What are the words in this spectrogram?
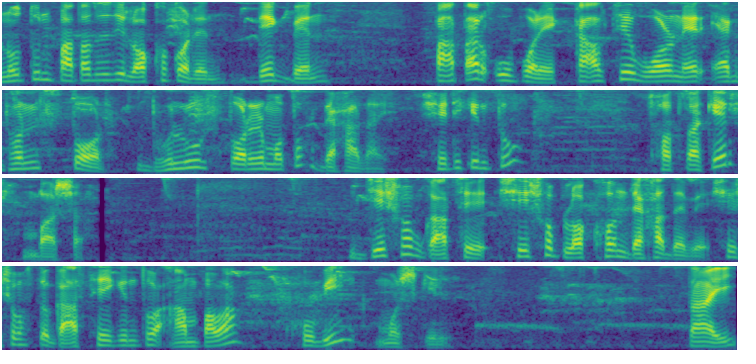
নতুন পাতা যদি লক্ষ্য করেন, দেখবেন পাতার উপরে কালচে বর্ণের এক ধরনের স্তর, ধুলুর স্তরের মতো দেখা যায়। সেটি কিন্তু ছত্রাকের বাসা। যেসব গাছে সেসব লক্ষণ দেখা দেবে সেই সমস্ত গাছ থেকে কিন্তু আম পাওয়া খুবই মুশকিল। তাই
